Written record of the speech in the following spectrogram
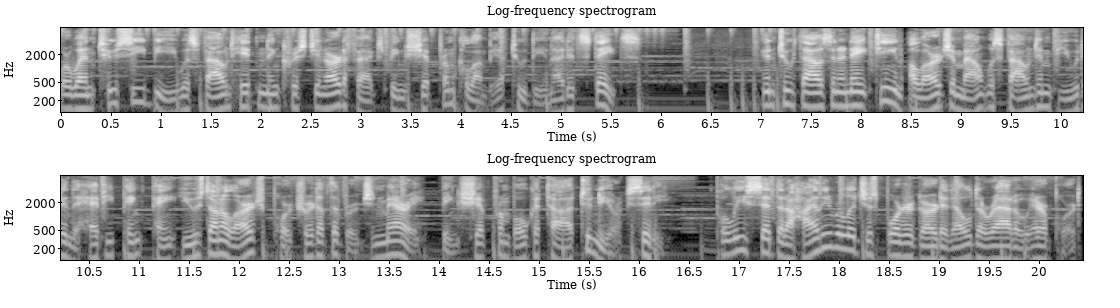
were when 2CB was found hidden in Christian artifacts being shipped from Colombia to the United States. In 2018, a large amount was found imbued in the heavy pink paint used on a large portrait of the Virgin Mary, being shipped from Bogota to New York City police said that a highly religious border guard at El Dorado Airport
